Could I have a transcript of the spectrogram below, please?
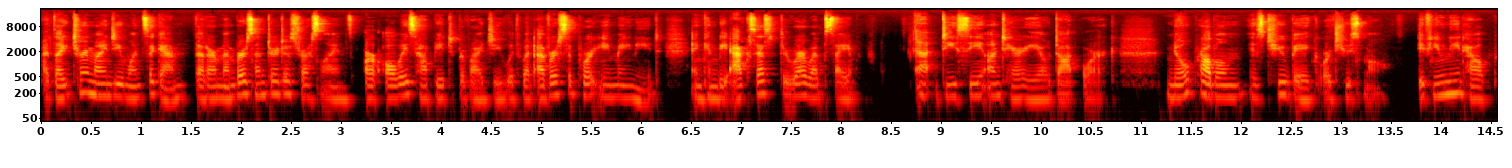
I'd like to remind you once again that our member center distress lines are always happy to provide you with whatever support you may need and can be accessed through our website at dcontario.org. No problem is too big or too small. If you need help,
